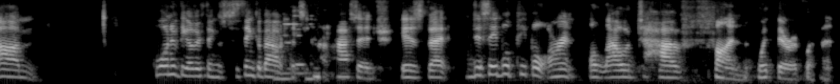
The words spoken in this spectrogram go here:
Um, one of the other things to think about that's in that passage is that disabled people aren't allowed to have fun with their equipment.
